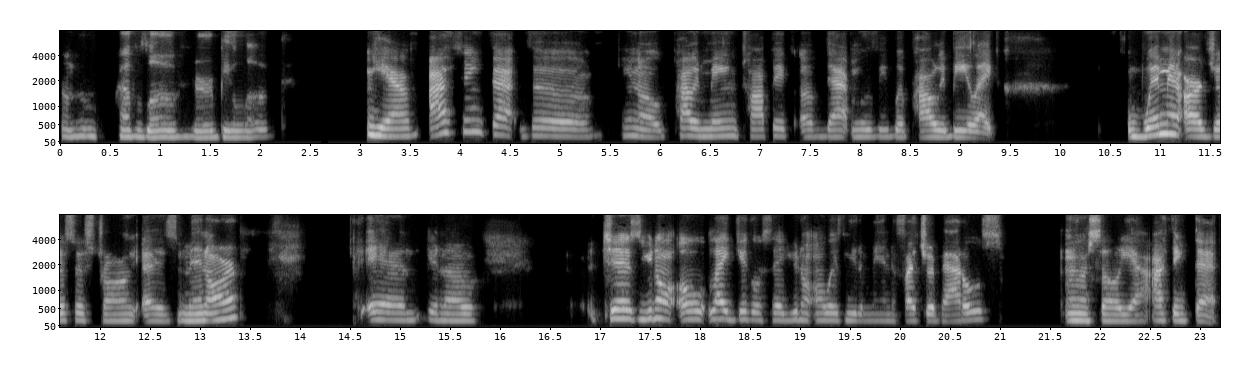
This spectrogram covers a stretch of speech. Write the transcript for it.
I don't know have love or be loved. Yeah, I think that the you know probably main topic of that movie would probably be like women are just as strong as men are. And, you know, just you don't oh like Giggle said, you don't always need a man to fight your battles. And so yeah, I think that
